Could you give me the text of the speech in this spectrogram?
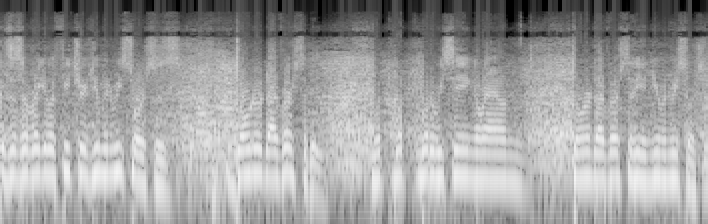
is this a regular feature? Human resources, donor diversity. What what what are we seeing around donor diversity and human resources?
